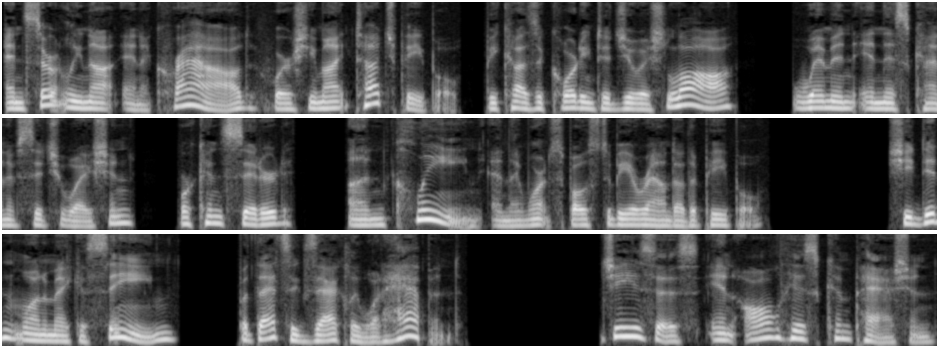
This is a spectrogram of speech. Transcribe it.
and certainly not in a crowd where she might touch people, because according to Jewish law, women in this kind of situation were considered unclean and they weren't supposed to be around other people. She didn't want to make a scene, but that's exactly what happened. Jesus, in all his compassion,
